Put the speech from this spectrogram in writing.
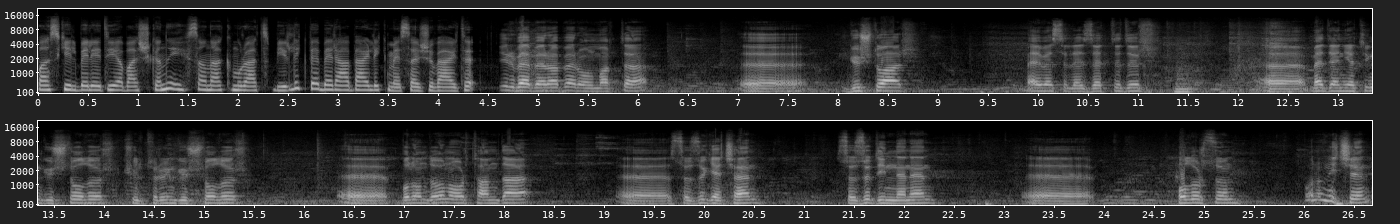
Baskil Belediye Başkanı İhsan Akmurat birlik ve beraberlik mesajı verdi. Bir ve beraber olmakta e, güç doğar, meyvesi lezzetlidir, e, medeniyetin güçlü olur, kültürün güçlü olur, e, bulunduğun ortamda e, sözü geçen, sözü dinlenen e, olursun. Bunun için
